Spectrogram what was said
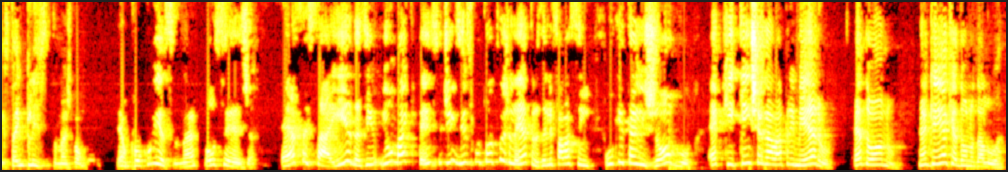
Está implícito, mas bom, é um pouco isso, né? Ou seja, essas saídas, e, e, o Mike Pence diz isso com todas as letras. Ele fala assim: o que está em jogo é que quem chegar lá primeiro é dono. Né? Quem é que é dono da Lua?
